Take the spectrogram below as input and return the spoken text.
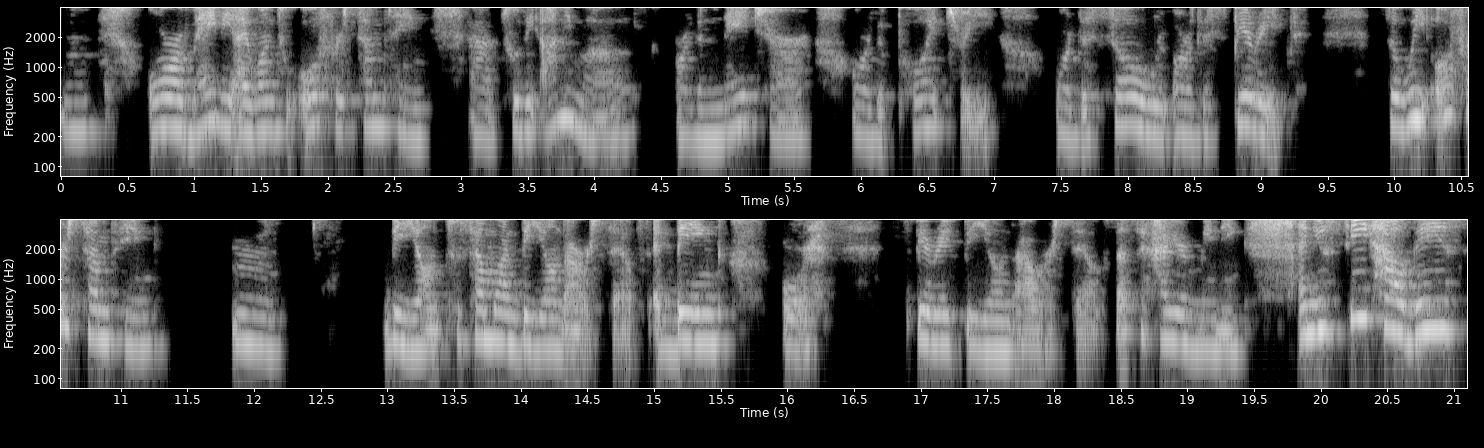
mm. or maybe i want to offer something uh, to the animals or the nature or the poetry or the soul or the spirit so we offer something mm, beyond to someone beyond ourselves a being or spirit beyond ourselves. That's a higher meaning. And you see how this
